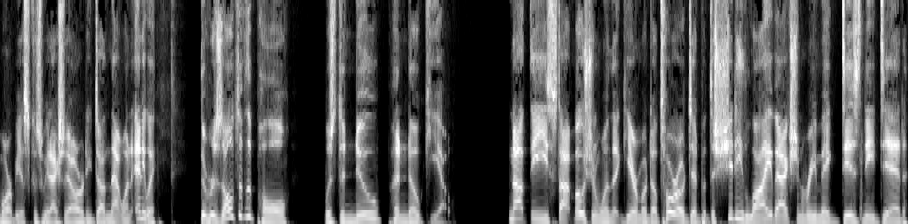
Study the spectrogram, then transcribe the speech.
Morbius, because we'd actually already done that one. Anyway, the result of the poll was the new Pinocchio. Not the stop motion one that Guillermo del Toro did, but the shitty live action remake Disney did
